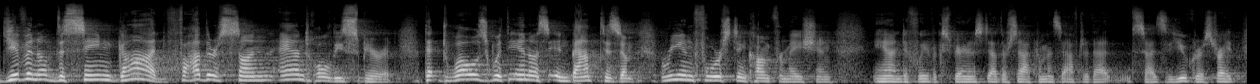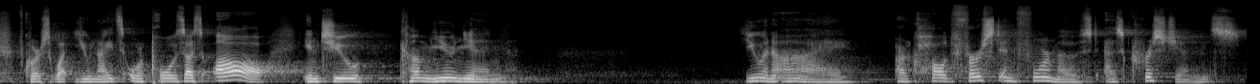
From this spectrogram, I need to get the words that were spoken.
given of the same God, Father, Son, and Holy Spirit, that dwells within us in baptism, reinforced in confirmation. And if we've experienced other sacraments after that, besides the Eucharist, right? Of course, what unites or pulls us all into communion. You and I are called first and foremost as Christians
